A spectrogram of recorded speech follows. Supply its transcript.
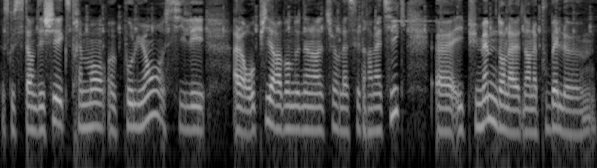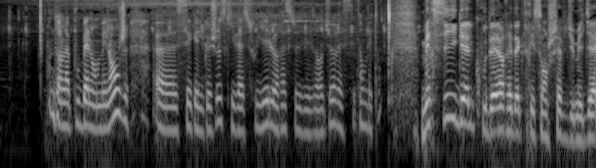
Parce que c'est un déchet extrêmement polluant. S'il est, alors au pire abandonné dans la nature, là c'est dramatique. Euh, et puis même dans la poubelle. euh, dans la poubelle en mélange, euh, c'est quelque chose qui va souiller le reste des ordures et c'est embêtant. Merci Gaëlle Couder, rédactrice en chef du média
